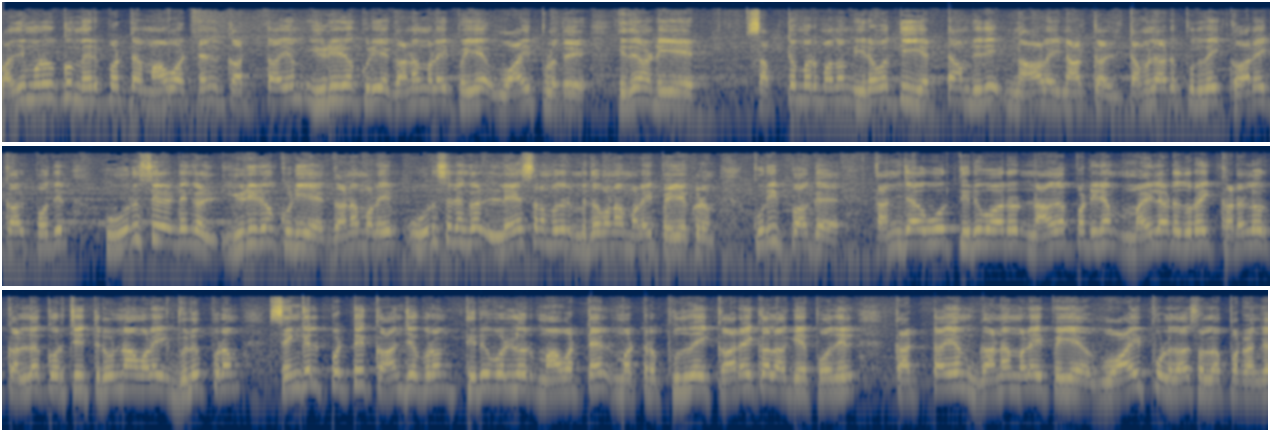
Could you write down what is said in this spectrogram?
பதிமூணுக்கும் மேற்பட்ட மாவட்டங்கள் கட்டாயம் இடியுடன் கூடிய கனமழை பெய்ய வாய்ப்புள்ளது. இதனிடையே செப்டம்பர் மாதம் இருபத்தி எட்டாம் தேதி நாளை நாட்கள். தமிழ்நாடு புதுவை காரைக்கால் பகுதியில் ஒரு சில இடங்கள் இடியுடன் கூடிய கனமழையும் ஒரு சில இடங்கள் லேசான முதல் மிதமான மழை பெய்யக்கூடும். குறிப்பாக தஞ்சாவூர் திருவாரூர் நாகப்பட்டினம் மயிலாடுதுறை கடலூர் கள்ளக்குறிச்சி திருவண்ணாமலை விழுப்புரம் செங்கல்பட்டு காஞ்சிபுரம் திருவள்ளூர் மாவட்டம் மற்றும் புதுவை காரைக்கால் ஆகிய பகுதியில் கட்டாயம் கனமழை பெய்ய வாய்ப்பு உள்ளதாக சொல்லப்படுறாங்க.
